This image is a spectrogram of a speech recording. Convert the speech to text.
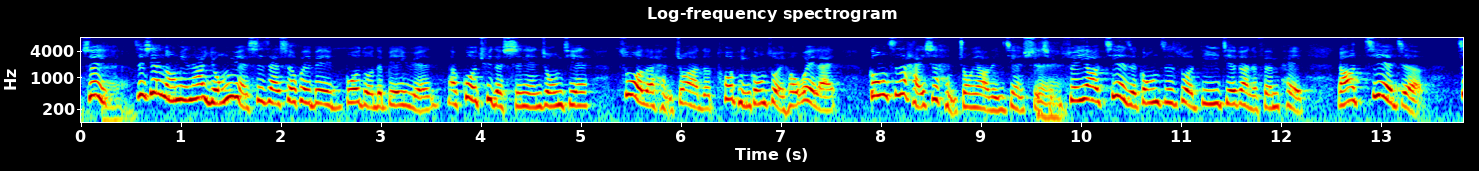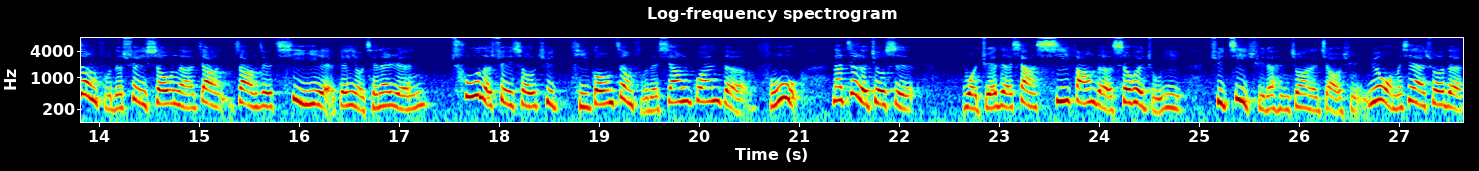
所以这些农民他永远是在社会被剥夺的边缘。那过去的十年中间。做了很重要的脱贫工作以后，未来工资还是很重要的一件事情，所以要借着工资做第一阶段的分配，然后借着政府的税收呢，让让这个企业跟有钱的人出了税收去提供政府的相关的服务，那这个就是我觉得像西方的社会主义去汲取的很重要的教训，因为我们现在说的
